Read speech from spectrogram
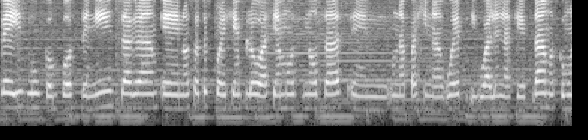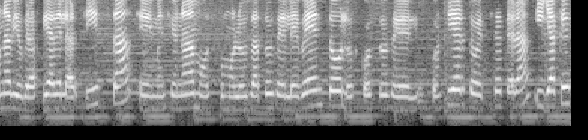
Facebook, con post en Instagram, Instagram. Eh, nosotros, por ejemplo, hacíamos notas en una página web igual en la que dábamos como una biografía del artista, eh, mencionábamos como los datos del evento, los costos del concierto, etcétera. Y ya que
